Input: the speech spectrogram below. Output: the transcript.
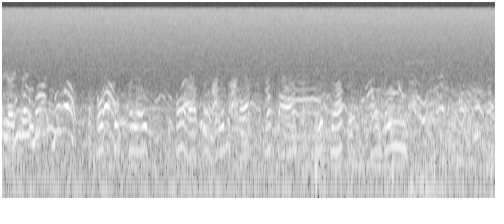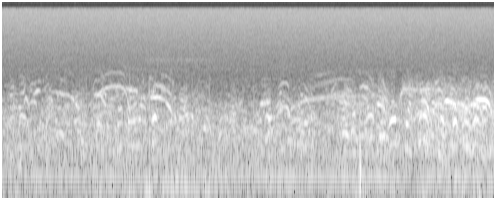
Move up. And six, three, eight. The point out there. Here's the snap. Look down. It's up. It's going to be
